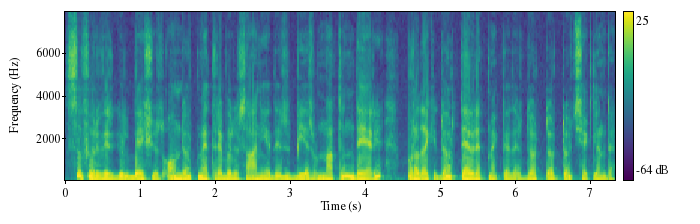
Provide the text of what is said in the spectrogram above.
0,514 metre bölü saniyedir. Bir knot'ın değeri buradaki 4 devretmektedir. 4 4 4 şeklinde.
